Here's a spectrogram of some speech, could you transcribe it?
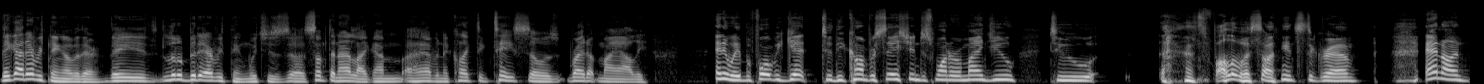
they got everything over there. They a little bit of everything, which is uh, something I like. I'm I have an eclectic taste, so it's right up my alley. Anyway, before we get to the conversation, just want to remind you to follow us on Instagram and on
